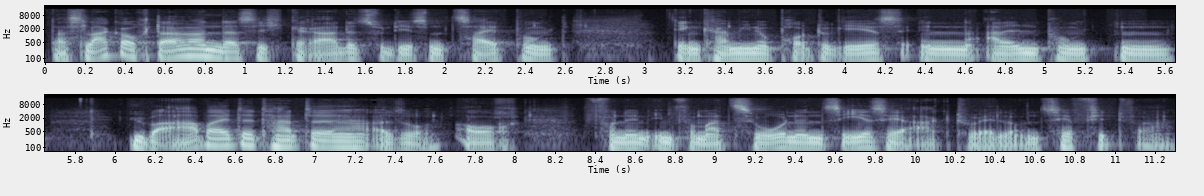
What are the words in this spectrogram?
Das lag auch daran, dass ich gerade zu diesem Zeitpunkt den Camino Portugues in allen Punkten überarbeitet hatte, also auch von den Informationen sehr, sehr aktuell und sehr fit war.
